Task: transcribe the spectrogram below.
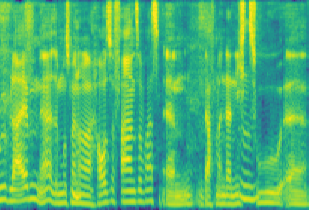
cool bleiben, ja? also muss man nur nach Hause fahren sowas. Ähm, darf man dann nicht mhm. zu äh,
